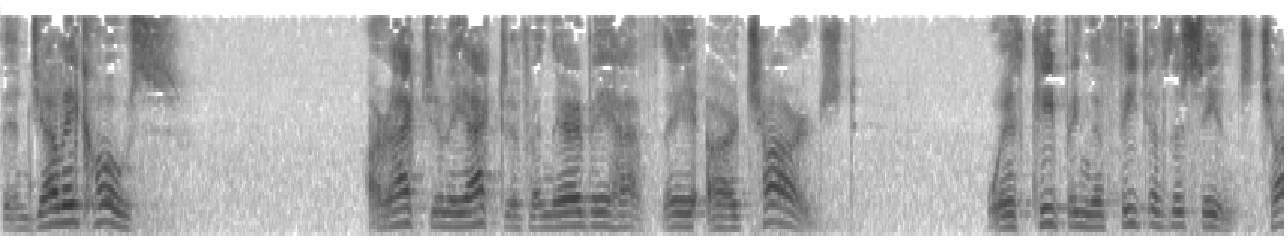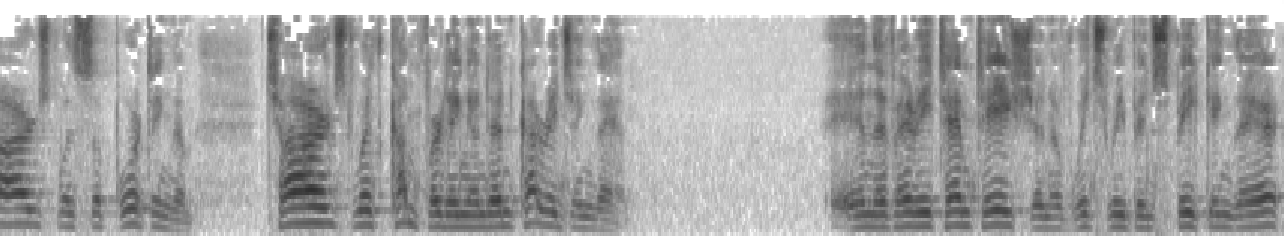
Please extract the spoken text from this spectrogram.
the angelic hosts are actually active in their behalf. They are charged with keeping the feet of the saints, charged with supporting them, charged with comforting and encouraging them in the very temptation of which we've been speaking there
